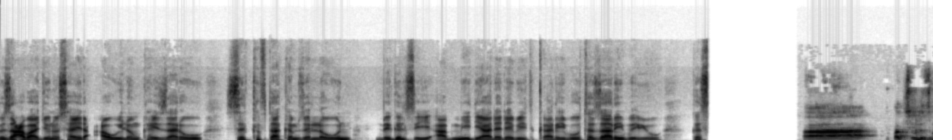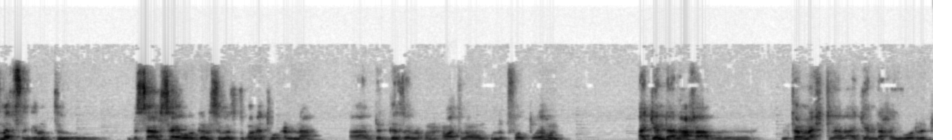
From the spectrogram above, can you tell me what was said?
ብዛዕባ ጀኖሳይድ ዓው ኢሎም ከይዛረቡ ስክፍታ ከም ዘለውን ብግልፂ ኣብ ሚድያ ደደቢት ቀሪቡ ተዛሪቡ እዩ። ቀፂሉ ዝመፅእ ግን ብሳልሳይ ወገን ስለ ዝኾነ ትውዕልና ኣብ ደገ ዘለኹም ኣሕዋትና እውን ኩሉ ትፈልጡ ኢኹም ኣጀንዳና ካብ international ኣጀንዳ ከይወርድ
